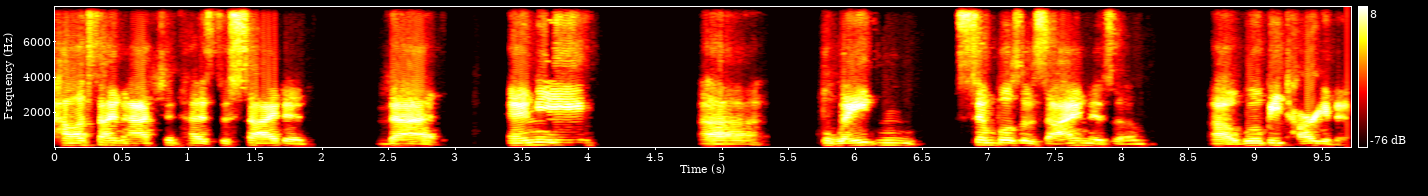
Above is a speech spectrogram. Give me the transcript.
Palestine Action has decided that any uh, blatant symbols of Zionism uh, will be targeted.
